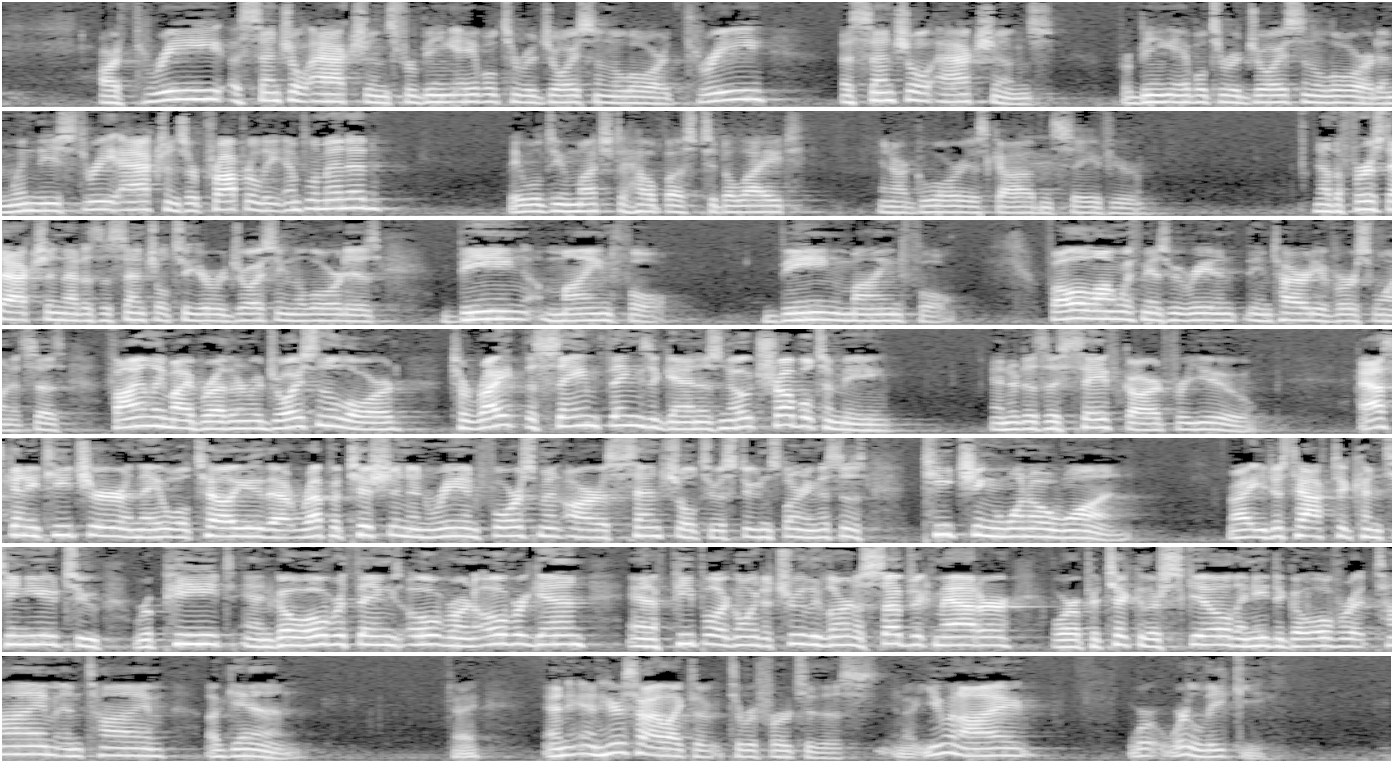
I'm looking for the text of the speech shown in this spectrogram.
are three essential actions for being able to rejoice in the Lord. Three essential actions for being able to rejoice in the Lord. And when these three actions are properly implemented, they will do much to help us to delight in our glorious God and Savior. Now, the first action that is essential to your rejoicing in the Lord is being mindful. Being mindful. Follow along with me as we read the entirety of verse 1. It says, Finally, my brethren, rejoice in the Lord. To write the same things again is no trouble to me, and it is a safeguard for you. Ask any teacher, and they will tell you that repetition and reinforcement are essential to a student's learning. This is teaching 101. Right? You just have to continue to repeat and go over things over and over again. And if people are going to truly learn a subject matter or a particular skill, they need to go over it time and time again. Okay? And, and here's how I like to, to refer to this. You know, you and I, we're, we're leaky.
